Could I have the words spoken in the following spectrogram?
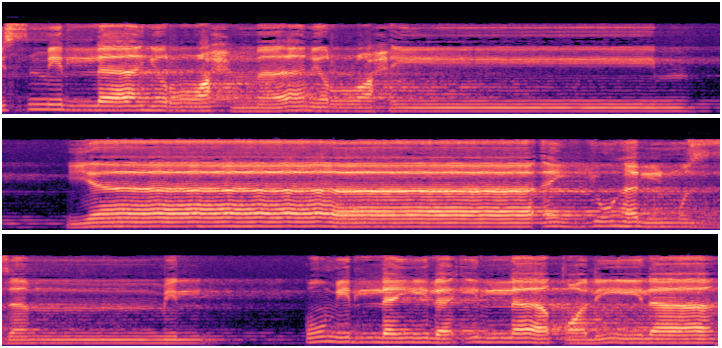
بسم الله الرحمن الرحيم. يا أيها المزمل قم الليل إلا قليلا.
